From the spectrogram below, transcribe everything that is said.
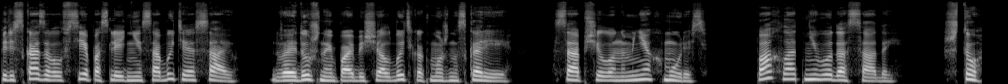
пересказывал все последние события Саю. Двоедушный пообещал быть как можно скорее, сообщил он мне, хмурясь. Пахло от него досадой. Что?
